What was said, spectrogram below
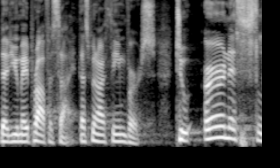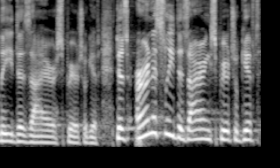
that you may prophesy. That's been our theme verse. To earnestly desire spiritual gifts. Does earnestly desiring spiritual gifts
